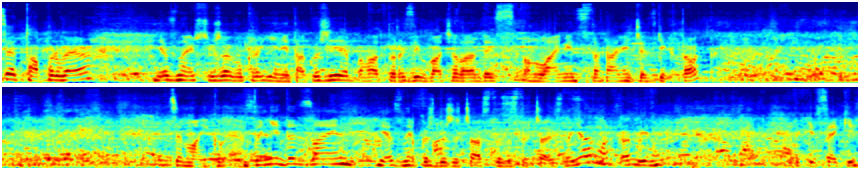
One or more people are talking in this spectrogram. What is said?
Це Tupperware. Я знаю, що вже в Україні також є. Багато разів бачила десь онлайн в інстаграмі чи в TikTok. Це Майкл Ентоні дизайн. Я з ним також дуже часто зустрічаюсь на ярмарках. Він такі всякі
